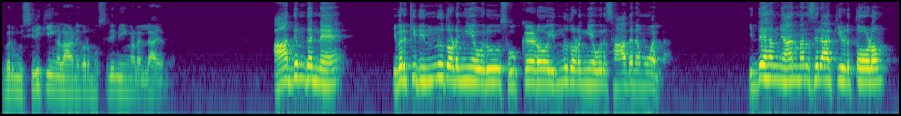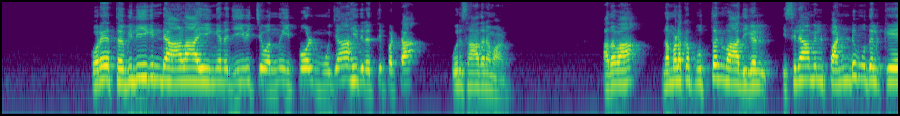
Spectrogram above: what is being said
ഇവർ മുസ്ലിക്കീങ്ങളാണ് ഇവർ മുസ്ലിമീങ്ങളല്ല എന്ന്. ആദ്യം തന്നെ ഇവർക്കിത് ഇന്ന് തുടങ്ങിയ ഒരു സൂക്കേടോ ഇന്ന് തുടങ്ങിയ ഒരു സാധനമോ അല്ല. ഇദ്ദേഹം ഞാൻ മനസ്സിലാക്കിയെടുത്തോളം കുറെ തബിലീഗിന്റെ ആളായി ഇങ്ങനെ ജീവിച്ചു വന്ന് ഇപ്പോൾ മുജാഹിദിലെത്തിപ്പെട്ട ഒരു സാധനമാണ്. അഥവാ നമ്മളൊക്കെ പുത്തൻവാദികൾ ഇസ്ലാമിൽ പണ്ട് മുതൽക്കേ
